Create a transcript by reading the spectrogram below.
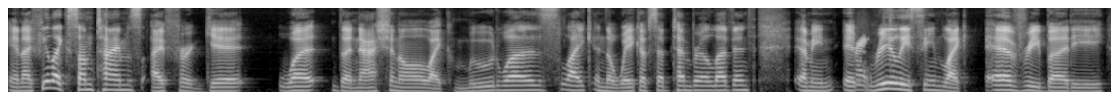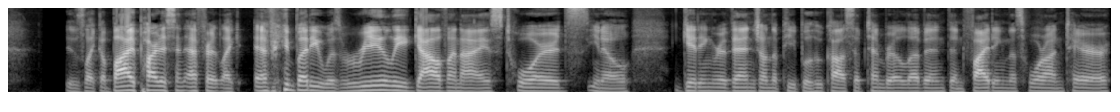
And i feel like sometimes i forget what the national like mood was like in the wake of september 11th i mean it Right. really seemed like everybody it was like a bipartisan effort like everybody was really galvanized towards you know getting revenge on the people who caused september 11th and fighting this war on terror.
